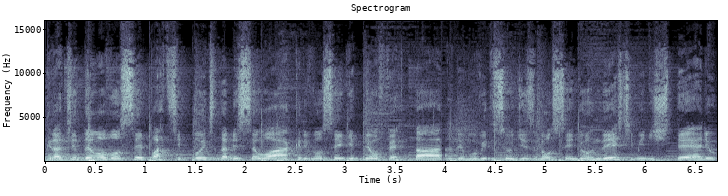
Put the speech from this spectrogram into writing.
Gratidão a você, participante da Missão Acre, você que tem ofertado, devolvido seu dízimo ao Senhor neste ministério.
